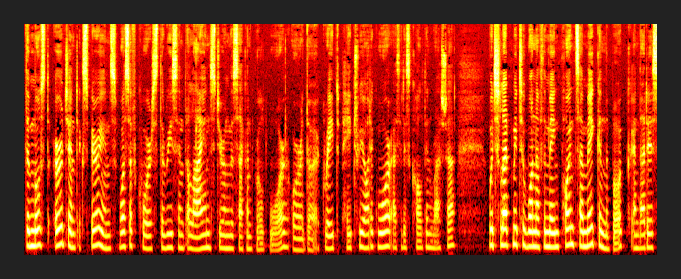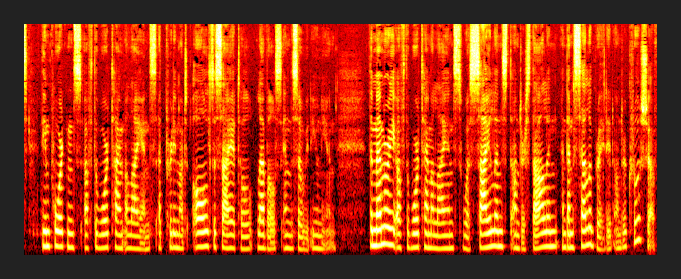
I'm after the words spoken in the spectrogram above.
The most urgent experience was, of course, the recent alliance during the Second World War, or the Great Patriotic War, as it is called in Russia, which led me to one of the main points I make in the book, and that is the importance of the wartime alliance at pretty much all societal levels in the Soviet Union. The memory of the wartime alliance was silenced under Stalin and then celebrated under Khrushchev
